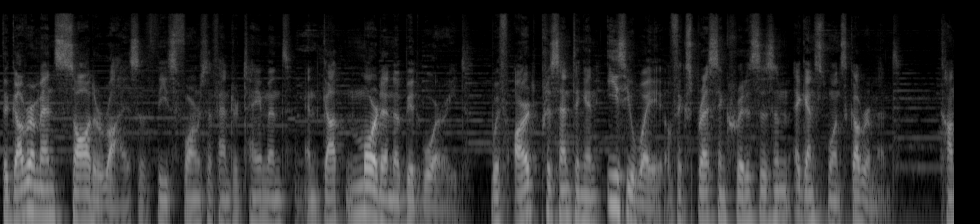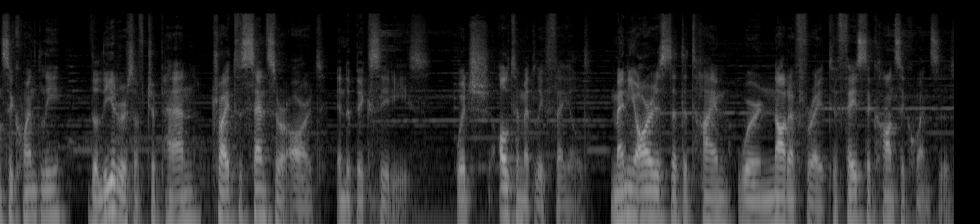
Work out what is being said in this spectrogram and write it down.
The government saw the rise of these forms of entertainment and got more than a bit worried, with art presenting an easy way of expressing criticism against one's government. Consequently, the leaders of Japan tried to censor art in the big cities, which ultimately failed. Many artists at the time were not afraid to face the consequences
